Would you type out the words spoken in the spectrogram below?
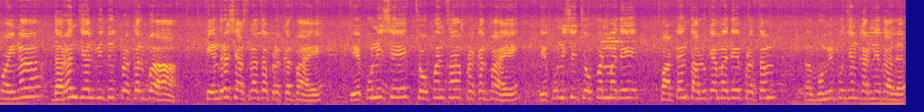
कोयना धरण जलविद्युत प्रकल्प हा केंद्र शासनाचा प्रकल्प आहे. एकोणीसशे चोपन्नचा प्रकल्प आहे. एकोणीसशे चोपन्नमध्ये पाटण तालुक्यामध्ये प्रथम भूमिपूजन करण्यात आलं.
